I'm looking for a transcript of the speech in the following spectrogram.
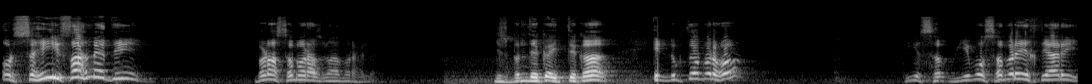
اور صحیح فہم دین بڑا صبر آزما مرحلہ جس بندے کا اتقاء ان نقطوں پر ہو، تو یہ سب، یہ وہ صبر اختیاری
